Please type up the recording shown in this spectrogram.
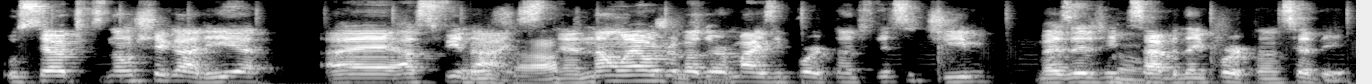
o Celtics não chegaria é, às finais. Né? Não é o jogador Exato. mais importante desse time, mas a gente não. sabe da importância dele.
